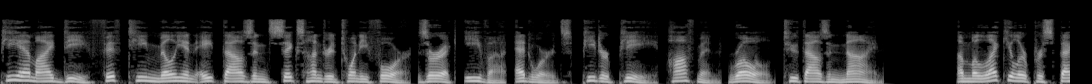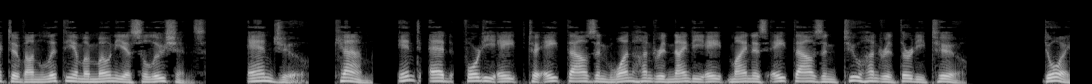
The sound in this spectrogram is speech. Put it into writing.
PMID 15008624 Zurek Eva Edwards Peter P Hoffman Roald 2009 A molecular perspective on lithium ammonia solutions. Angew Chem Int. ed. 48 to 8198-8232 doi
